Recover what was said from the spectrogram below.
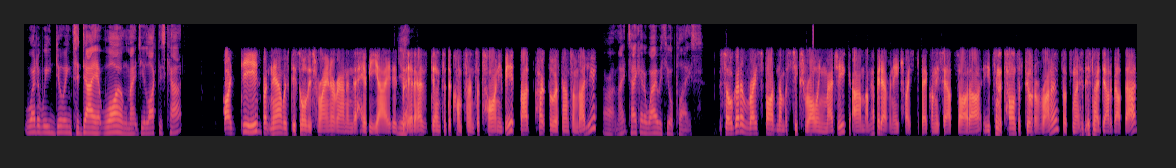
What are we doing today at Wyong, mate? Do you like this cart? I did, but now with this all this rain around and the heavy aid, it, Yeah. it has dented the confidence a tiny bit. But hopefully we've found some value. All right, mate. Take it away with your plays. So we've got a race five, number six, Rolling Magic. Um, I'm happy to have an each way spec on this outsider. It's in a talented field of runners, so no, there's no doubt about that.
